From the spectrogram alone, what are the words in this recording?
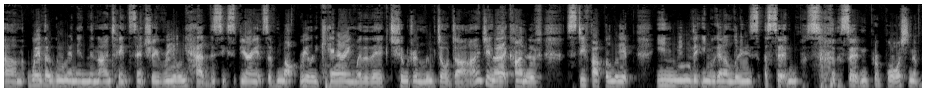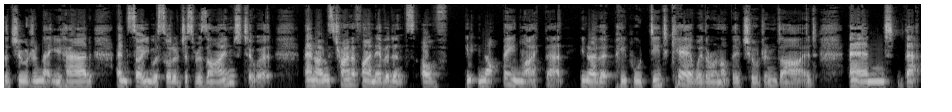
um, whether women in the 19th century really had this experience of not really caring whether their children lived or died. You know, that kind of stiff upper lip. You knew that you were going to lose a certain, a certain proportion of the children that you had. And so you were sort of just resigned to it. And I was trying to find evidence of it not being like that, you know, that people did care whether or not their children died. And that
